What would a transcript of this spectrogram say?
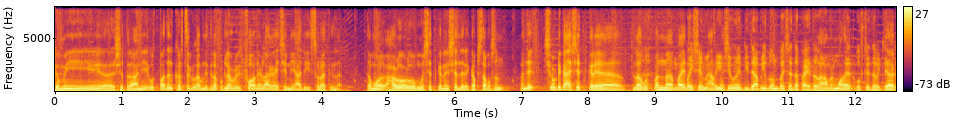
कमी क्षेत्र आणि उत्पादन खर्च म्हणजे तिला कुठल्या फवारणी लागायची नाही आधी सुरुवातीला. त्यामुळे हळूहळू मग शेतकऱ्यांनी सेंद्रिय कापसापासून म्हणजे शेवटी काय शेतकऱ्याला उत्पन्न पैसे तिथे आपली दोन पैशाचा फायदा गोष्टीचा विचार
